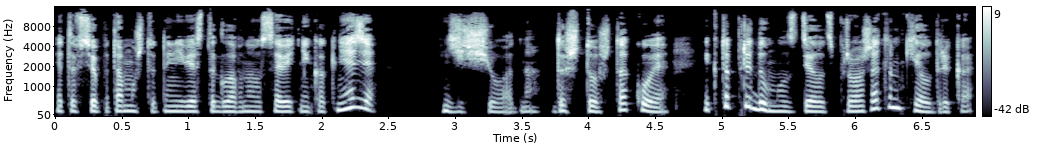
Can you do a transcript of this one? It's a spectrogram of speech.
Это все потому, что ты невеста главного советника князя?» Еще одна. Да что ж такое? И кто придумал сделать провожатым Келдрика?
